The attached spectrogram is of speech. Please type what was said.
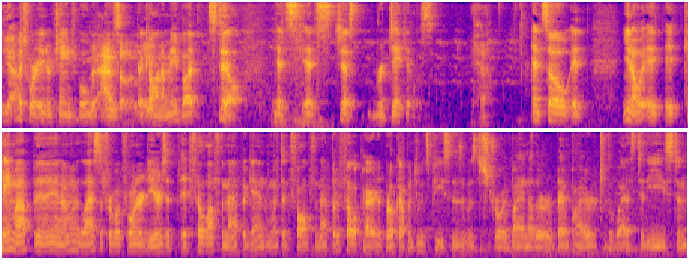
Yeah. which were interchangeable with Absolutely. the economy, but still, it's it's just ridiculous. Yeah. and so it you know it, it came up you know it lasted for about 400 years it, it fell off the map again well, it didn't fall off the map but it fell apart it broke up into its pieces it was destroyed by another empire to the west to the east and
